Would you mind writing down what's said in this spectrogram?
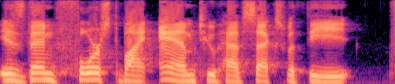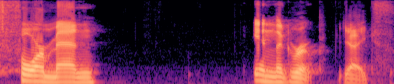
is then forced by Am to have sex with the four men in the group. Yikes.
